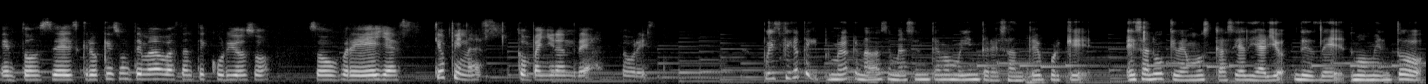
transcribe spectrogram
Entonces creo que es un tema bastante curioso sobre ellas. ¿Qué opinas, compañera Andrea, sobre esto? Pues fíjate que primero que nada se me hace un tema muy interesante porque es algo que vemos casi a diario desde el momento,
